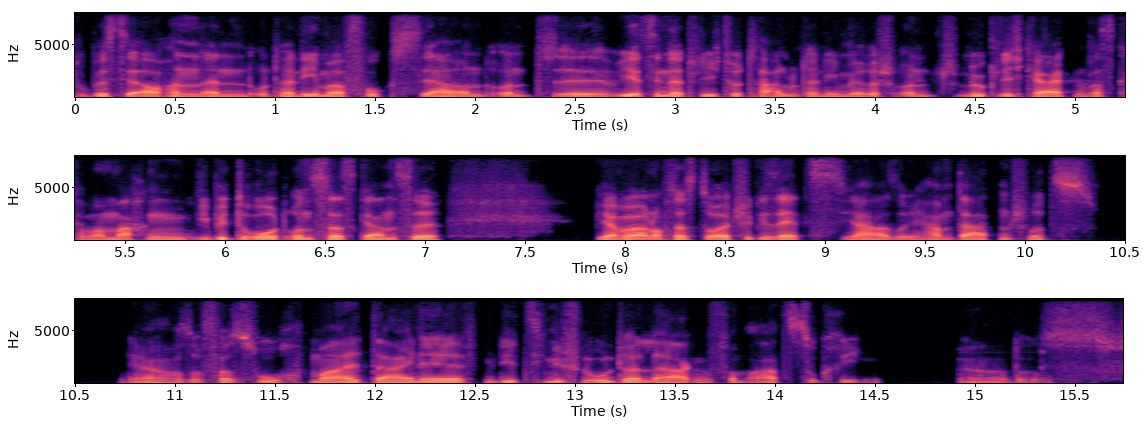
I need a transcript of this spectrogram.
du bist ja auch ein, ein Unternehmerfuchs, ja, und, und äh, wir sind natürlich total unternehmerisch und Möglichkeiten, was kann man machen, wie bedroht uns das Ganze? Wir haben aber noch das deutsche Gesetz, ja, also wir haben Datenschutz, ja, also versuch mal deine medizinischen Unterlagen vom Arzt zu kriegen. Ja, das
